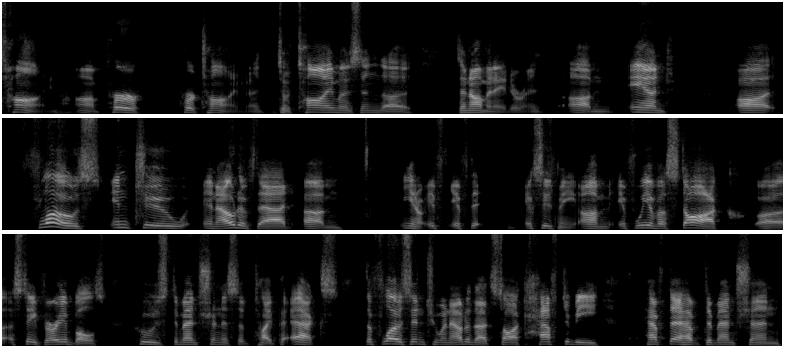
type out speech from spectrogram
time, uh, per per time. Uh, the time is in the denominator, um, and uh, flows into and out of that. Um, you know, if if the excuse me, um, if we have a stock, uh, a state variables whose dimension is of type X, the flows into and out of that stock have to be have to have dimension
